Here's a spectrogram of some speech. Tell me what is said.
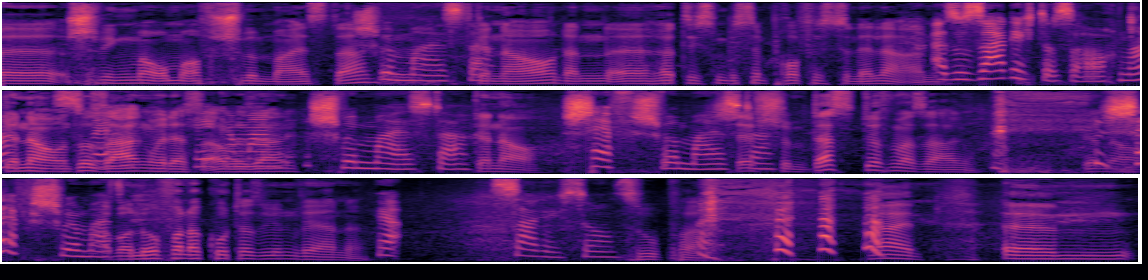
äh, schwingen mal um auf Schwimmmeister. Schwimmmeister. Genau, dann äh, hört sich ein bisschen professioneller an. Also sage ich das auch, ne? Genau, und so sagen wir das auch. Wir Hegemann, sagen, Schwimmmeister. genau. Chef Schwimmmeister. Chef Schwimm, das dürfen wir sagen. Genau. Chef Schwimmmeister. Aber nur von der Côte d'Azur Werne. ja, das sage ich so. Super. Nein. Ähm,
